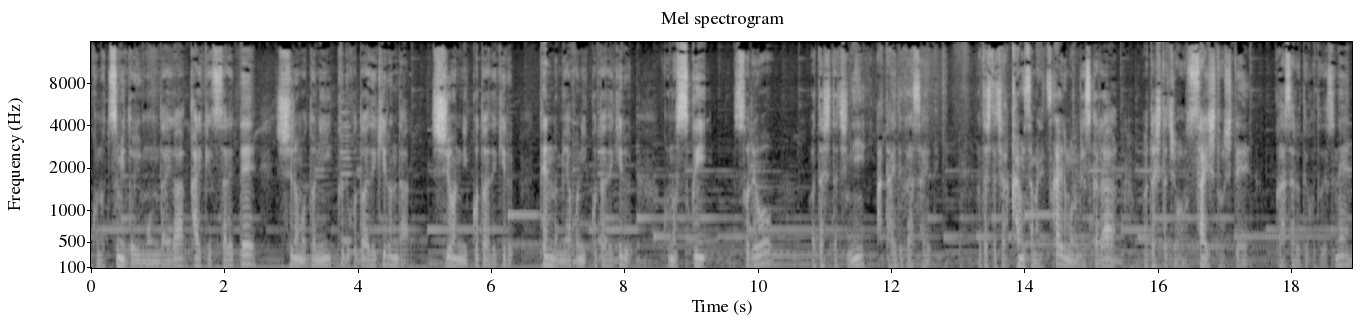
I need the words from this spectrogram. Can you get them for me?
この罪という問題が解決されて主のもとに来ることができるんだ。シオンに行くことができる。天の都に行くことができる。この救いそれを私たちに与えてください。私たちは神様に仕えるものですから私たちを祭司としてくださるということですね。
